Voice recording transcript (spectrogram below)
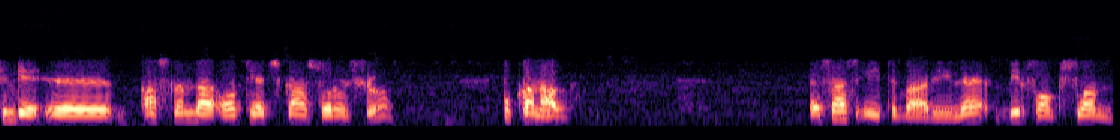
Şimdi e, aslında ortaya çıkan sorun şu. Bu kanal esas itibariyle bir fonksiyon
